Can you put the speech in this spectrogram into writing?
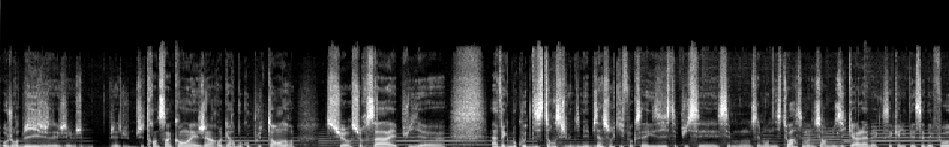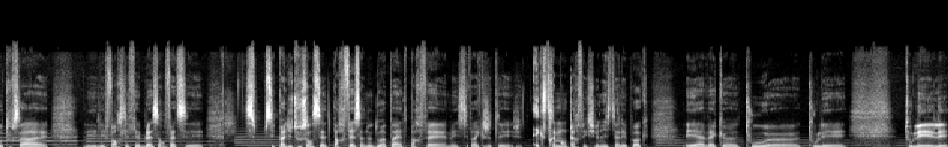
aujourd'hui j'ai 35 ans et j'ai un regard beaucoup plus tendre sur, sur ça et puis euh, avec beaucoup de distance je me dis mais bien sûr qu'il faut que ça existe et puis c'est mon, mon histoire c'est mon histoire musicale avec ses qualités ses défauts tout ça les, les forces les faiblesses en fait c'est c'est- pas du tout censé être parfait ça ne doit pas être parfait mais c'est vrai que j'étais extrêmement perfectionniste à l'époque et avec euh, euh, tous les tous les, les,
